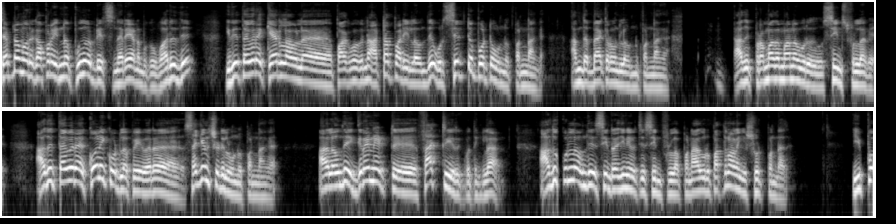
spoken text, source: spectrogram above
செப்டம்பருக்கு அப்புறம் இன்னும் புது அப்டேட்ஸ் நிறையா நமக்கு வருது. இது தவிர கேரளாவில் பார்க்கும்போதுன்னா அட்டப்பாடியில் வந்து ஒரு செட்டு போட்டு ஒன்று பண்ணாங்க. அந்த பேக்ரவுண்டில் ஒன்று பண்ணாங்க. அது பிரமாதமான ஒரு சீன்ஸ் ஃபுல்லாகவே அது தவிர கோழிக்கோட்டில் போய் வர செகண்ட் ஷெடியூல் ஒன்று பண்ணாங்க. அதில் வந்து கிரானைட் ஃபேக்ட்ரி இருக்குது பார்த்தீங்களா அதுக்குள்ளே வந்து சீன் ரஜினி வச்சு சீன் ஃபுல்லாக பண்ணார் அது ஒரு பத்து நாள் இங்கே ஷூட் பண்ணார். இப்போ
